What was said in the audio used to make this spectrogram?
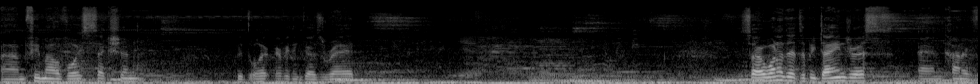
um, female voice section with everything goes red. So I wanted it to be dangerous and kind of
